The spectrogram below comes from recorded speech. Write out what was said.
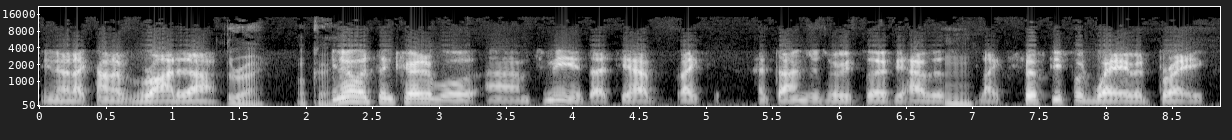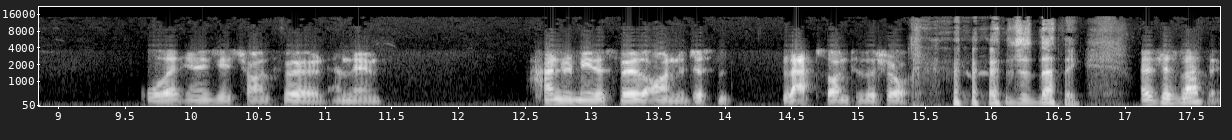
you know, like kind of ride it out. Right. Okay. You know what's incredible um, to me is that you have, like, at Dungeons where we surf, you have this, like, 50-foot wave, it breaks, all that energy is transferred, and then 100 meters further on, it just laps onto the shore. it's just nothing. It's just nothing.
